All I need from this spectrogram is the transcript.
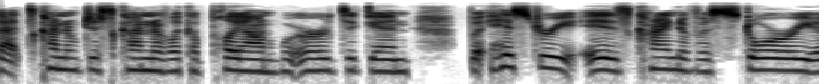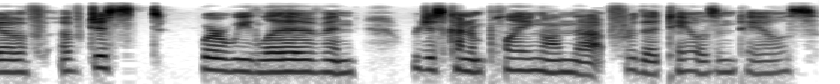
that's kind of just kind of like a play on words again but history is kind of a story of of just where we live and we're just kind of playing on that for the tails and tales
